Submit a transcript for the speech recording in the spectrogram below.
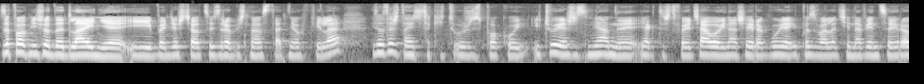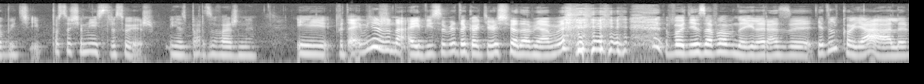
zapomnisz o deadline i będziesz chciał coś zrobić na ostatnią chwilę. I to też daje ci taki duży spokój i czujesz zmiany, jak też twoje ciało inaczej reaguje i pozwala ci na więcej robić i po prostu się mniej stresujesz. I jest bardzo ważny. I wydaje mi się, że na IB sobie tego nie uświadamiamy, bo nie zapomnę ile razy, nie tylko ja, ale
